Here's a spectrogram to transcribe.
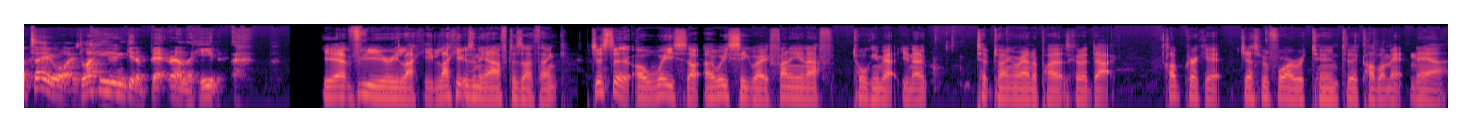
I tell you what, he's lucky he didn't get a bat around the head. yeah, very lucky. Lucky it was in the afters, I think. Just a, a wee a wee segue. Funny enough, talking about you know tiptoeing around a player that's got a duck. Club cricket, just before I returned to the club I'm at now,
